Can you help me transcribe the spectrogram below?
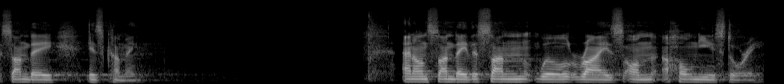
Sunday is coming. And on Sunday, the sun will rise on a whole new story.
